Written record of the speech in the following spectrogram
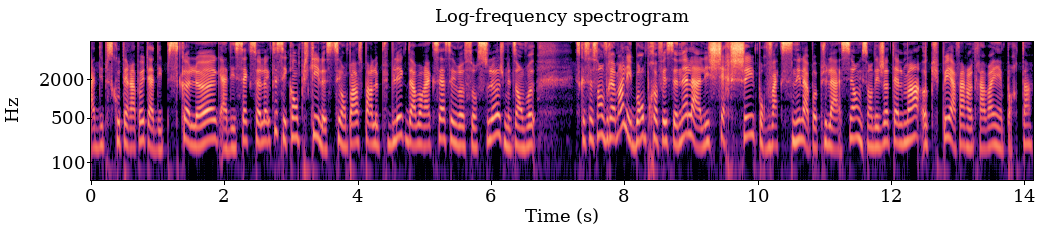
à des psychothérapeutes, à des psychologues, à des sexologues. Tu sais, c'est compliqué, là. Si on passe par le public, d'avoir accès à ces ressources-là, je me dis, on va. Est-ce que ce sont vraiment les bons professionnels à aller chercher pour vacciner la population? Ils sont déjà tellement occupés à faire un travail important.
